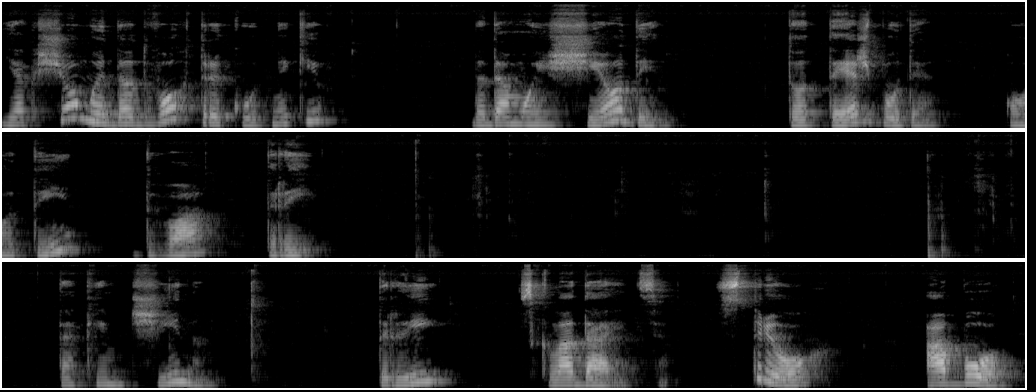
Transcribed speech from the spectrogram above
Якщо ми до двох трикутників додамо іще один, то теж буде один, два, три. Таким чином, три складається з трьох або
